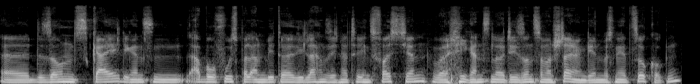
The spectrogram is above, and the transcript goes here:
äh, The Zone Sky, die ganzen Abo-Fußballanbieter, die lachen sich natürlich ins Fäustchen, weil die ganzen Leute, die sonst immer ins Stadion gehen, müssen jetzt so gucken.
